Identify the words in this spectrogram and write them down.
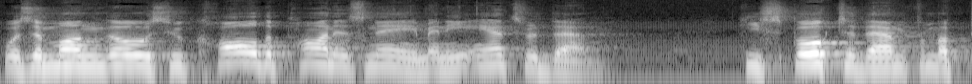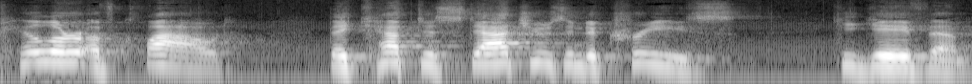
was among those who called upon his name, and he answered them. He spoke to them from a pillar of cloud. They kept his statutes and decrees he gave them.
